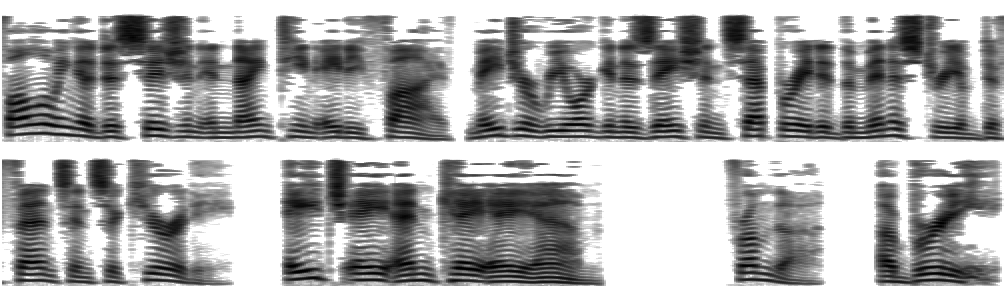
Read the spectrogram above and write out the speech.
Following a decision in 1985, major reorganization separated the Ministry of Defense and Security from the ABRI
